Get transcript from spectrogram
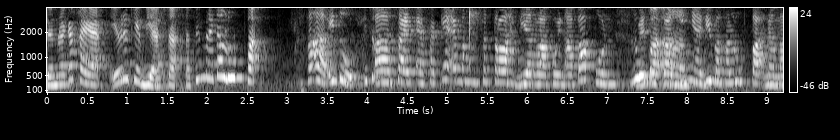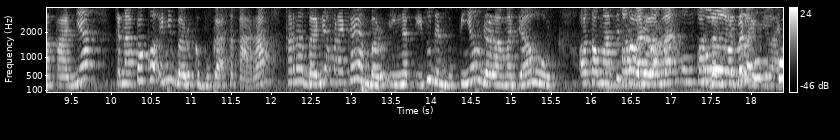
dan mereka kayak ya udah kayak biasa, tapi mereka lupa. Ha, itu, Itu- uh, side effectnya emang setelah dia ngelakuin apa pun Lupa, besok uh. paginya dia bakal lupa. Nah makanya kenapa kok ini baru kebuka sekarang? Karena banyak mereka yang baru inget itu dan buktinya udah lama jauh. Otomatis kalau udah lama Korban-korban korban-korban gitu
